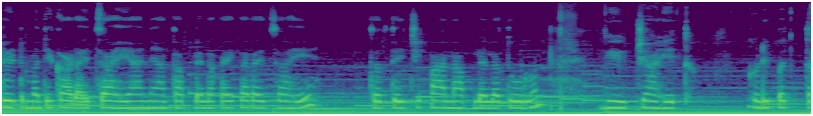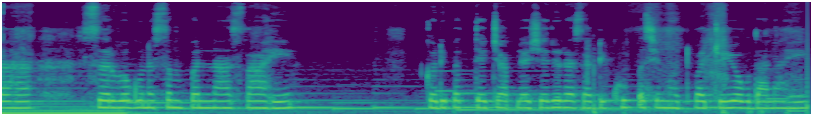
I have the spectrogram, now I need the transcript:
प्लेटमध्ये काढायचा आहे आणि आता आपल्याला काय करायचं आहे तर त्याची पानं आपल्याला तोडून घ्यायची आहेत. कढीपत्ता हा सर्व गुणसंपन्न असा आहे. कढीपत्त्याचे आपल्या शरीरासाठी खूप असे महत्त्वाचे योगदान आहे.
